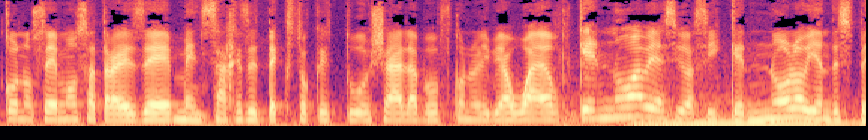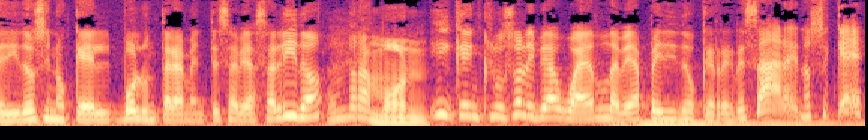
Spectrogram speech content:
conocemos a través de mensajes de texto que tuvo Shia LaBeouf con Olivia Wilde que no había sido así, que no lo habían despedido, sino que él voluntariamente se había salido. Un dramón. Y que incluso Olivia Wilde le había pedido que regresara y no sé qué.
